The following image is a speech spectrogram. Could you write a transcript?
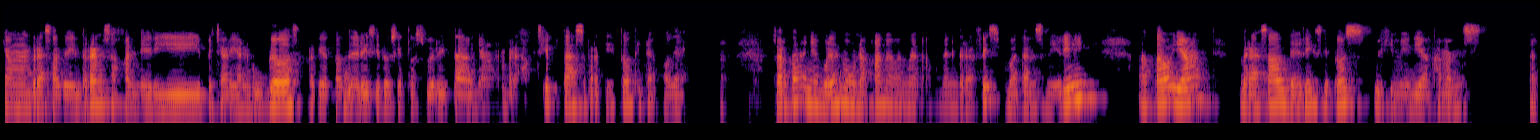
yang berasal dari internet, misalkan dari pencarian Google seperti itu, dari situs-situs berita yang berhak cipta seperti itu tidak boleh. Peserta hanya boleh menggunakan elemen-elemen grafis buatan sendiri atau yang berasal dari situs Wikimedia Commons. Nah,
